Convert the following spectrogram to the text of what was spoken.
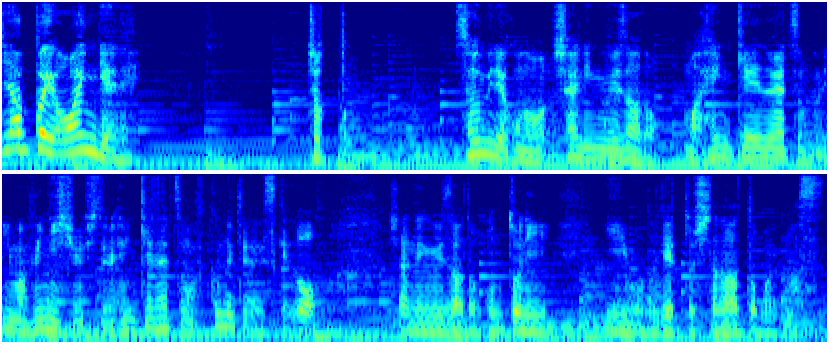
やっぱ弱いんだよね。ちょっと。そういう意味でこのシャイニングウィザード。まあ変形のやつも今フィニッシュにしてる変形のやつも含めてですけどシャイニングウィザード本当にいいものゲットしたなと思います。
